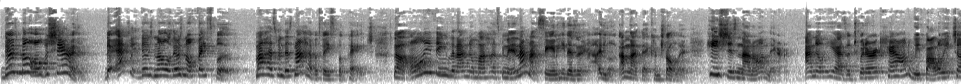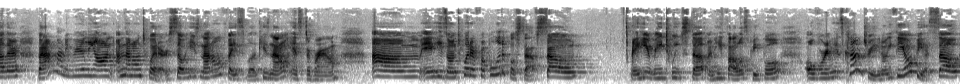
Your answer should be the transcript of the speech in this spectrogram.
there's no oversharing. There actually there's no there's no Facebook. My husband does not have a Facebook page. The only thing that I know my husband, and I'm not saying he doesn't, I look, I'm not that controlling. He's just not on there. I know he has a Twitter account. We follow each other, but I'm not really on, I'm not on Twitter. So he's not on Facebook. He's not on Instagram um, and he's on Twitter for political stuff. So and he retweets stuff and he follows people over in his country, you know, Ethiopia. So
